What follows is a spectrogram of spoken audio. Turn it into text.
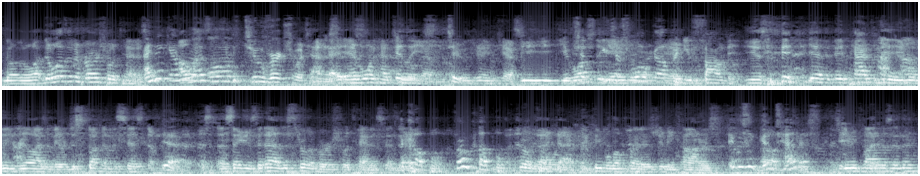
No, there, was, there wasn't a virtual tennis. I think everyone Unless- owned two Virtual Tennis. Everyone had at two least of them. two. Dreamcast. You, you, You, loved just you just woke up and you found it. You- yeah, they packed it in. People didn't realize it. They were just stuck in the system. Yeah. A second said, "Ah, let's throw a virtual tennis in there. A couple. Throw a couple. Throw that guy. People love playing as Jimmy Connors. It was a good Uh, tennis. Jimmy Connors in there?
